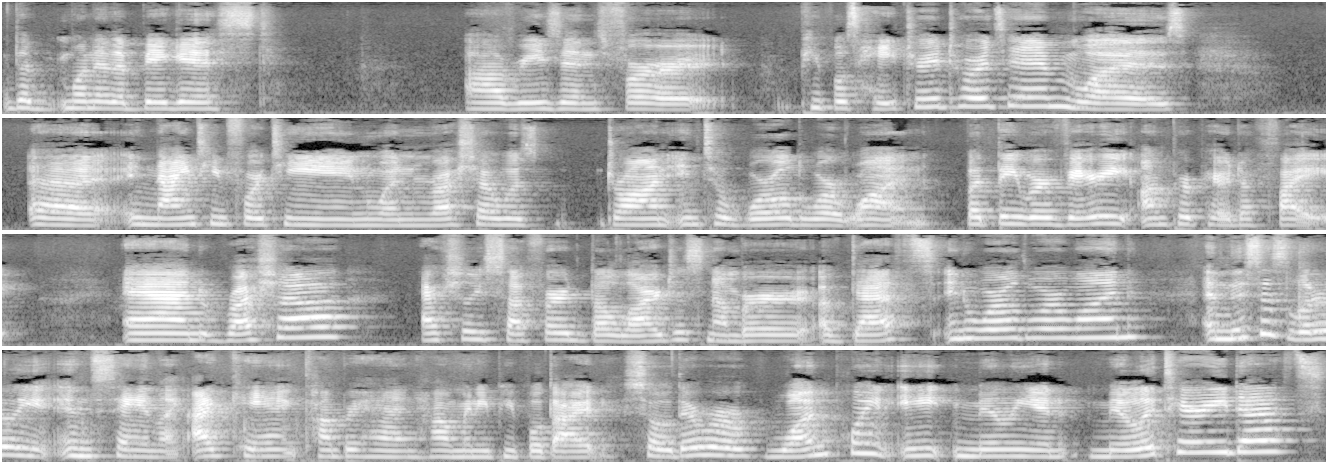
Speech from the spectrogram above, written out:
the one of the biggest uh, reasons for people's hatred towards him was uh, in 1914 when Russia was drawn into World War One, but they were very unprepared to fight, and Russia actually suffered the largest number of deaths in World War One. And this is literally insane. Like I can't comprehend how many people died. So there were 1.8 million military deaths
